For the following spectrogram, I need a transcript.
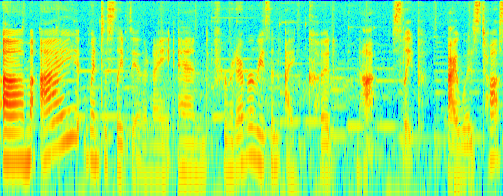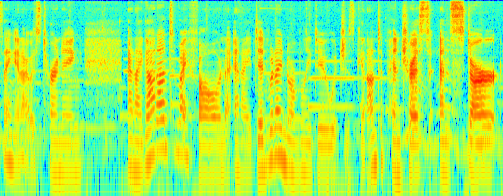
um, I went to sleep the other night, and for whatever reason, I could not sleep. I was tossing and I was turning, and I got onto my phone and I did what I normally do, which is get onto Pinterest and start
